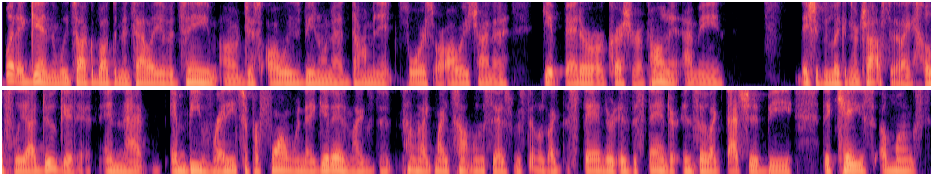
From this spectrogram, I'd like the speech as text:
But again we talk about the mentality of a team or just always being on that dominant force or always trying to get better or crush your opponent i mean they should be licking their chops. To like hopefully I do get it and that and be ready to perform when they get in. Like like Mike Tomlin says from Steelers like the standard is the standard. And so like that should be the case amongst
